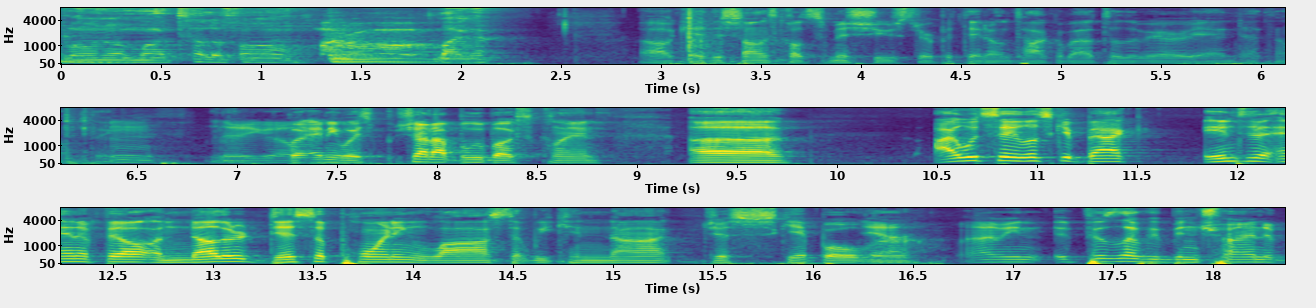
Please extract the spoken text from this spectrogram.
blowing up my telephone. Like, okay, this song's called Smith Schuster, but they don't talk about it till the very end. I don't think. There you go. But anyways, shout out Blue Bucks clan. Uh, I would say let's get back into the NFL. Another disappointing loss that we cannot just skip over. yeah. I mean, it feels like we've been trying to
